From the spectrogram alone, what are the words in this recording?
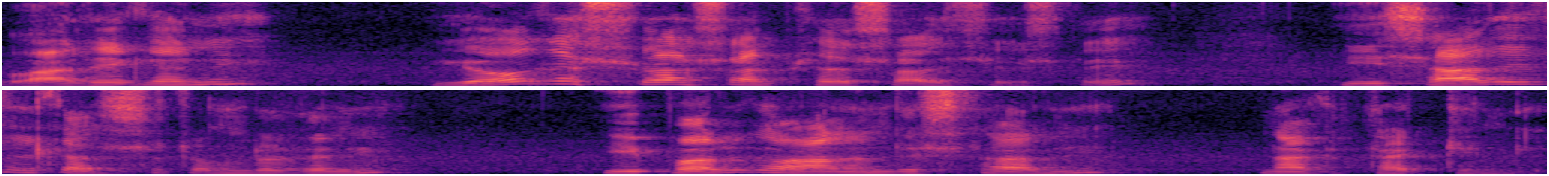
వారే కానీ యోగ శ్వాస అభ్యాసాలు చేస్తే ఈ శారీరక అలసట ఉండదని ఈ పరుగు ఆనందిస్తారని నాకు తట్టింది.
